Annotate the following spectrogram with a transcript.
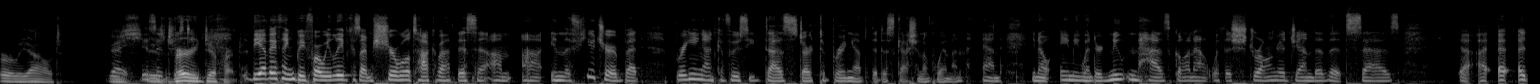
early out Right, is, is is very different. The other thing before we leave, because I'm sure we'll talk about this um, uh, in the future, but bringing on Kaufusi does start to bring up the discussion of women. And, you know, Aimee Winder Newton has gone out with a strong agenda that says, a, a,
